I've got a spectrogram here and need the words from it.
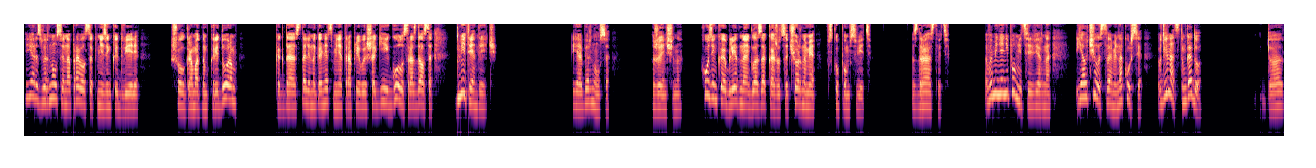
Я развернулся и направился к низенькой двери. Шел громадным коридором, когда стали нагонять меня торопливые шаги, и голос раздался «Дмитрий Андреевич!» Я обернулся. Женщина. Худенькая, бледная, глаза кажутся черными в скупом свете. «Здравствуйте. Вы меня не помните, верно? Я училась с вами на курсе в двенадцатом году». «Да,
